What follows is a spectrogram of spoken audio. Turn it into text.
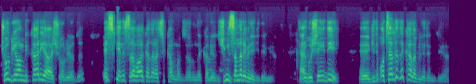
Çok yoğun bir kar yağışı oluyordu. Eskeni sabaha kadar açık kalmak zorunda kalıyordu. Çünkü insanlar evine gidemiyor. Yani bu şey değil. E, gidip otelde de kalabilirim diyor.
